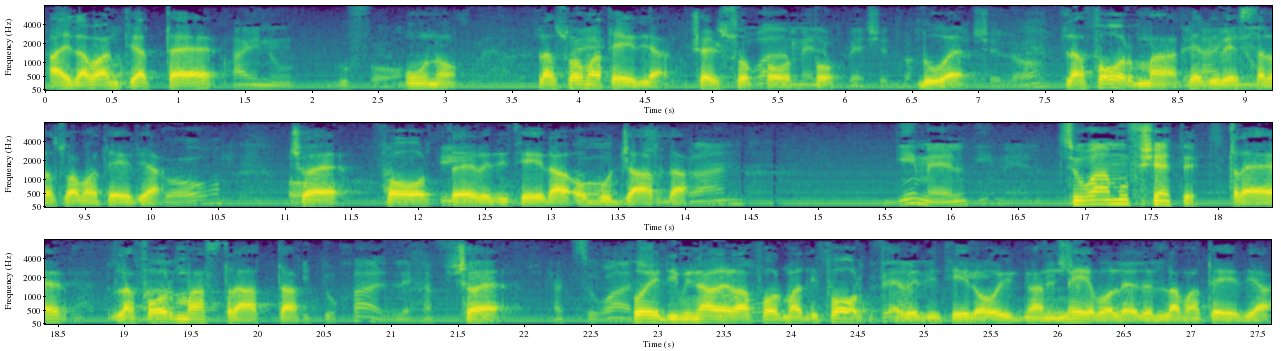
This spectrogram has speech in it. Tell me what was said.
hai davanti a te uno la sua materia, cioè il suo corpo. 2. La forma che riveste la sua materia, cioè forte, veritiera o bugiarda. 3. La forma astratta, cioè puoi eliminare la forma di forte, veritiera o ingannevole della materia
